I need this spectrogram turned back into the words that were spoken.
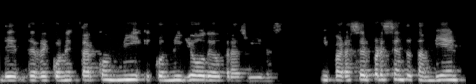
de, de reconectar con mi, con mi yo de otras vidas. Y para ser presente también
